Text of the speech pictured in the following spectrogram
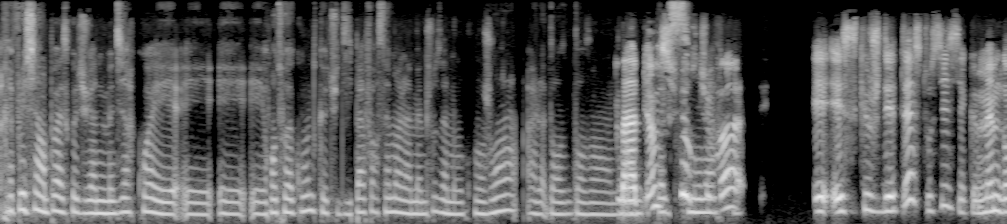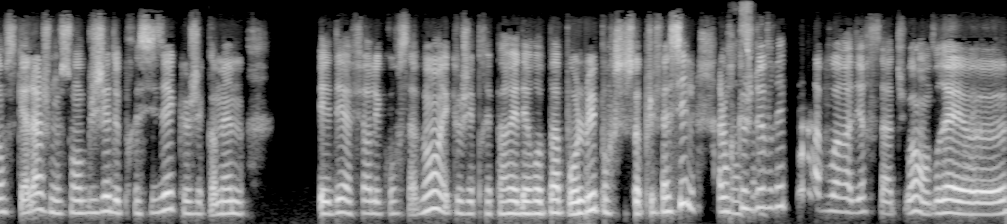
réfléchis un peu à ce que tu viens de me dire, quoi, et, et, et, et rends-toi compte que tu dis pas forcément la même chose à mon conjoint à dans, dans un, dans Bah, un bien sûr, tu vois. Et, et ce que je déteste aussi, c'est que même dans ce cas-là, je me sens obligée de préciser que j'ai quand même aidé à faire les courses avant et que j'ai préparé des repas pour lui pour que ce soit plus facile. Alors Bien que je sûr. devrais pas avoir à dire ça, tu vois. En vrai, euh,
